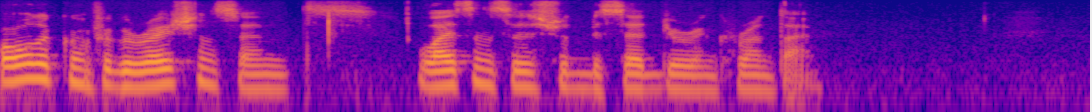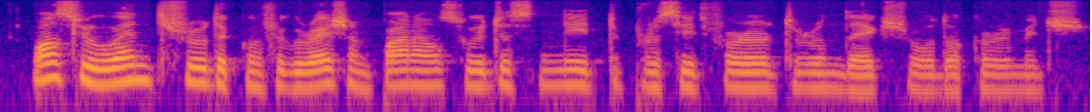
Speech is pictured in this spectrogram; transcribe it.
All the configurations and licenses should be set during runtime. Once we went through the configuration panels, we just need to proceed further to run the actual Docker image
